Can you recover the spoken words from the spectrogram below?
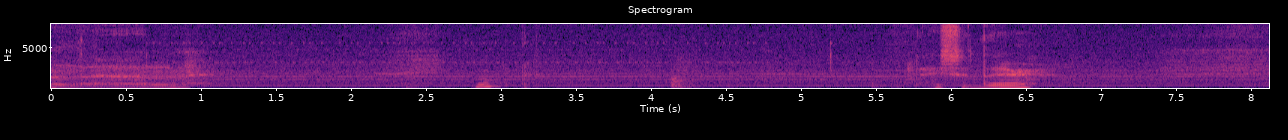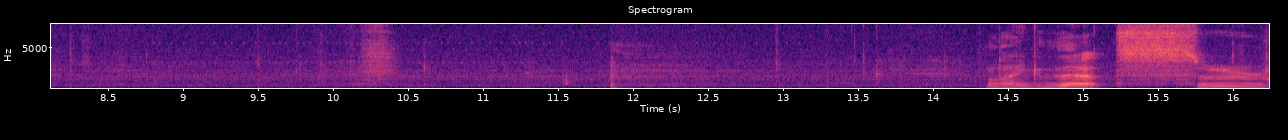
And then whoop, place it there. Like that. So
